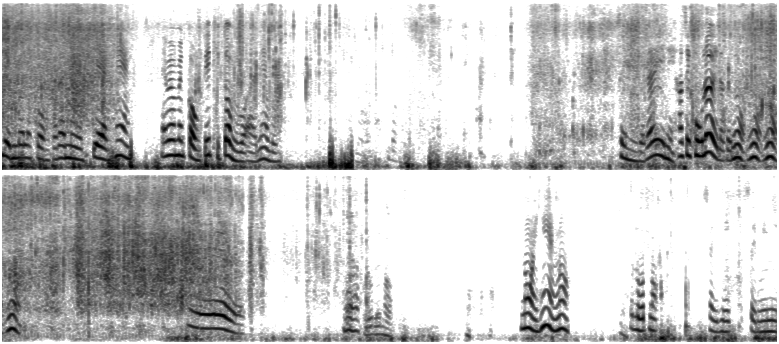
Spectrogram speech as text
เล่นเบละกล่องก็ได้มือแจงแห้งให้มันเป็นกล่องติดขี้ต้มบ่อะเนี่ยบุใส่นี่ก็ได้นี่เอาใส่คูเลยแล้วก็โยกโยกโยกโยกเออเนี่ยรถเลยเนาะหน่อยแห้งเนาะรถเนาะใส่มิกใส่มินิ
